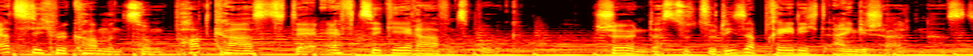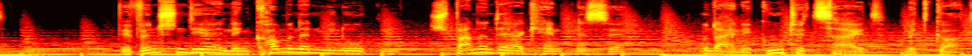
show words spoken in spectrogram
Herzlich willkommen zum Podcast der FCG Ravensburg. Schön, dass du zu dieser Predigt eingeschaltet hast. Wir wünschen dir in den kommenden Minuten spannende Erkenntnisse und eine gute Zeit mit Gott.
